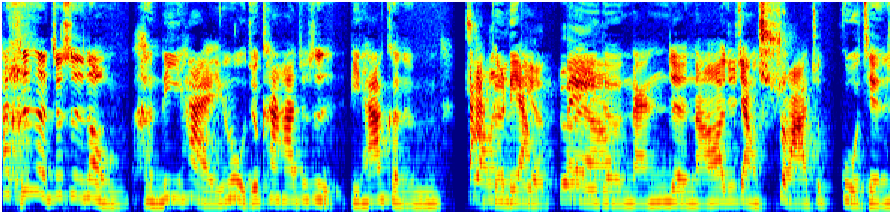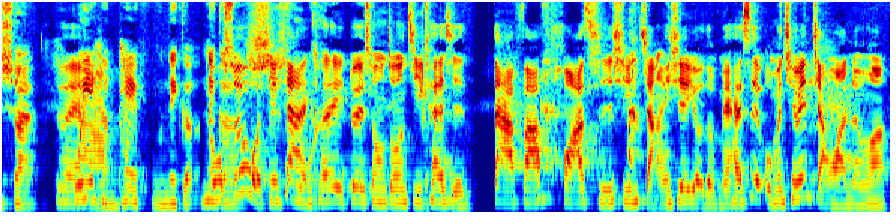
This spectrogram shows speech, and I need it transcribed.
他真的就是那种很厉害，因为我就看他就是比他可能大个两倍的男人，啊、然后他就这样刷就过肩摔。对、啊，我也很佩服那个那个、哦。所以我接下来可以对宋仲基开始大发花痴心，讲一些有的没，还是我们前面讲完了吗？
